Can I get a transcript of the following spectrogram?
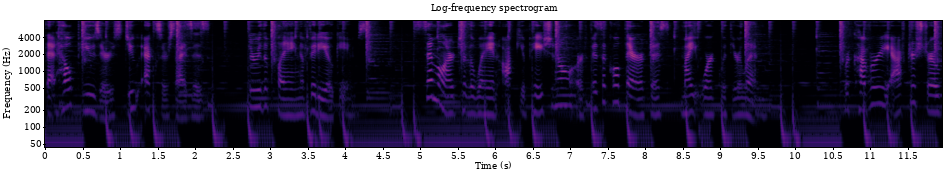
that help users do exercises through the playing of video games, similar to the way an occupational or physical therapist might work with your limb. Recovery after stroke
